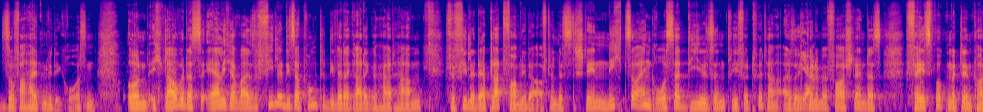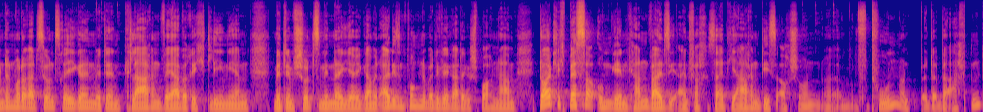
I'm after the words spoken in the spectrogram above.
so verhalten wie die Großen. Und ich glaube, dass ehrlicherweise viele dieser Punkte, die wir da gerade gehört haben, für viele der Plattformen, die da auf der Liste stehen, nicht so ein großer Deal sind wie für Twitter. Also ich ja. könnte mir vorstellen, dass Facebook Facebook mit den Content-Moderationsregeln, mit den klaren Werberichtlinien, mit dem Schutz Minderjähriger, mit all diesen Punkten, über die wir gerade gesprochen haben, deutlich besser umgehen kann, weil sie einfach seit Jahren dies auch schon äh, tun und be beachten,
